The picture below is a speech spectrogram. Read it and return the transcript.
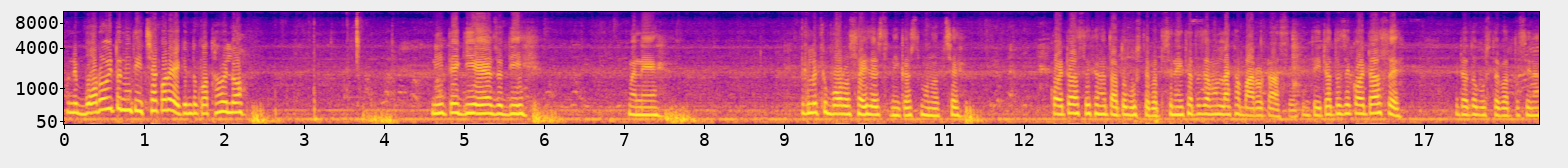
মানে বড়ই তো নিতে ইচ্ছা করে, কিন্তু কথা হইল নিতে গিয়ে যদি মানে এগুলো একটু বড় সাইজের স্নিকার্স মনে হচ্ছে। কয়টা আছে এখানে তা তো বুঝতে পারতেছি না। এটাতে যেমন লেখা বারোটা আছে, কিন্তু এটাতে যে কয়টা আছে, এটা তো বুঝতে পারতেছি না।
